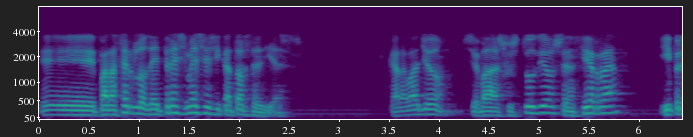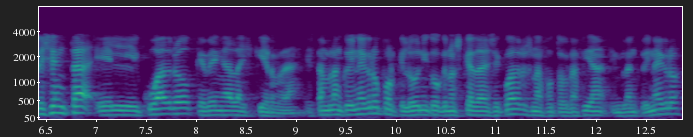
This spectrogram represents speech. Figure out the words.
eh, para hacerlo de tres meses y catorce días. Caravaggio se va a su estudio, se encierra y presenta el cuadro que ven a la izquierda. Está en blanco y negro porque lo único que nos queda de ese cuadro es una fotografía en blanco y negro.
